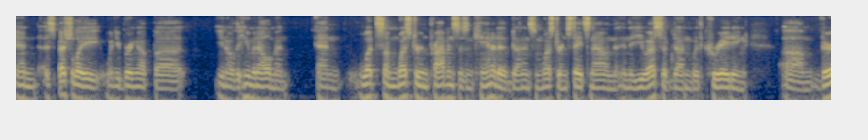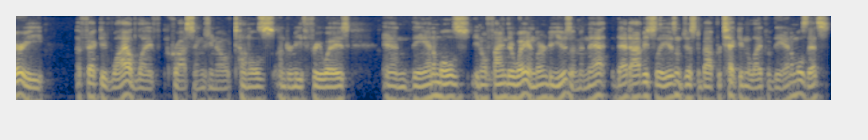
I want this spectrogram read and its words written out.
and especially when you bring up uh, you know the human element and what some western provinces in canada have done and some western states now in the, in the us have done with creating um, very effective wildlife crossings you know tunnels underneath freeways. And the animals you know find their way and learn to use them. And that that obviously isn't just about protecting the life of the animals. That's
